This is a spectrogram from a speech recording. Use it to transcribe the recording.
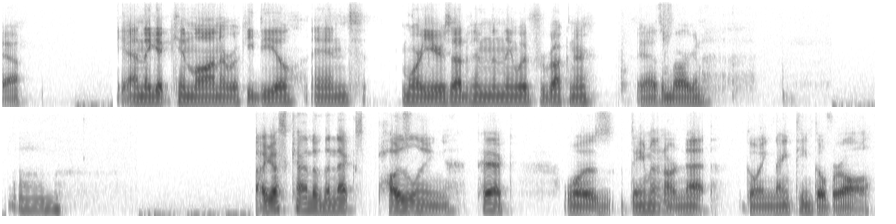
yeah. Yeah, and they get Kinlaw on a rookie deal and more years out of him than they would for Buckner. Yeah, it's a bargain. Um, I guess kind of the next puzzling pick was Damon Arnette going 19th overall.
